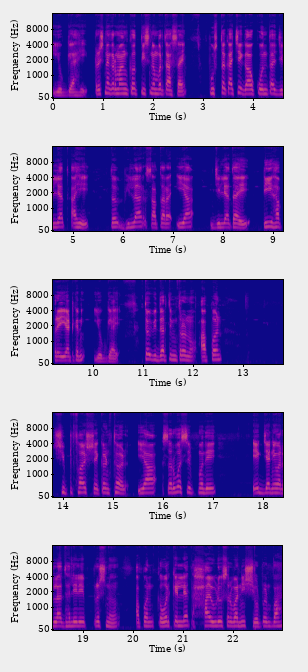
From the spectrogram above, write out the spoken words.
योग्य आहे. प्रश्न क्रमांक तीस नंबरचा असा आहे पुस्तकाचे गाव कोणत्या जिल्ह्यात आहे? तर भिलार सातारा या जिल्ह्यात आहे. डी हा पर्याय या ठिकाणी योग्य आहे. तर विद्यार्थी मित्रांनो आपण शिफ्ट फर्स्ट सेकंड थर्ड या सर्व शिफ्टमध्ये एक जानेवारीला झालेले प्रश्न आपण कवर केलेल्यात हा व्हिडिओ सर्वांनी शेवटपर्यंत पहा.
